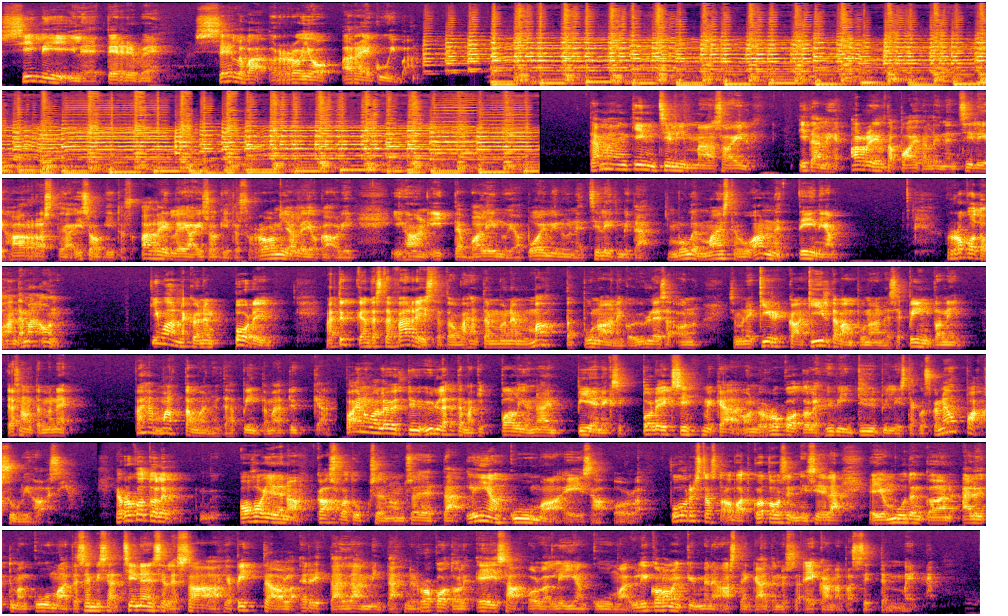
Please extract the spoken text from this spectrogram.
Siliile terve. Selva rojo arekuiva. Tämänkin chilin mä sain Itämiehen Arilta paikallinen chili-harrastaja. Iso kiitos Arille ja iso kiitos Ronjalle, joka oli ihan itse valinnut ja poiminut ne chilit, mitä mulle maistelu annettiin. Ja rokotohan tämä on. Kivan näköinen podi. Mä tykkään tästä väristä, että on vähän tämmönen matta punainen, kun yleensä on semmonen kirkkaan kiiltävän punainen se pinta, niin tässä on tämmönen vähän mattamainen tää pinta, mä tykkään. Painoa löytyy yllättämäkin paljon näin pieneksi podiksi, mikä on rokotolle hyvin tyypillistä, koska ne on paksulihaisia. Ja rokotolle ohjeena kasvatukseen on se, että liian kuumaa ei saa olla. Vuoristosta ovat kotoisin, niin siellä ei ole muutenkaan älyttömän kuumaa, että se missä chinenselle saa ja pitää olla erittäin lämmintä, niin rokotolle ei saa olla liian kuumaa. Yli 30 asteen käytännössä ei kannata sitten mennä.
